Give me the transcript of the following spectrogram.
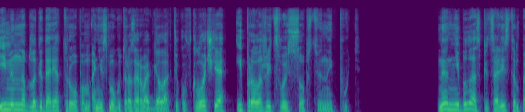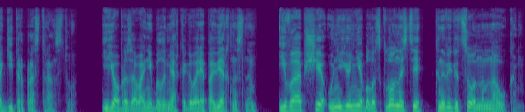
Именно благодаря тропам они смогут разорвать галактику в клочья и проложить свой собственный путь. Нэн не была специалистом по гиперпространству. Ее образование было, мягко говоря, поверхностным, и вообще у нее не было склонности к навигационным наукам.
